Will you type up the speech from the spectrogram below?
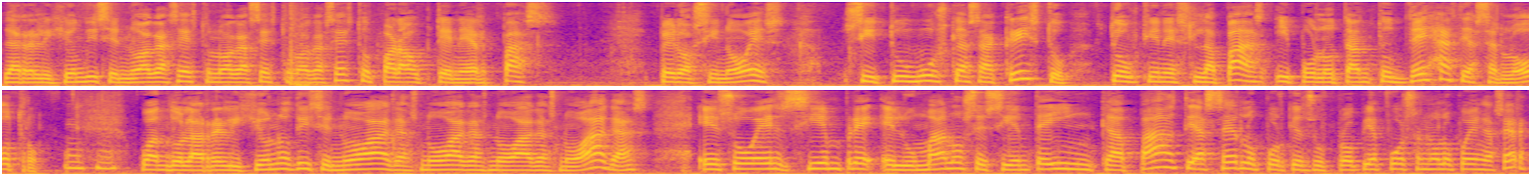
La religión dice no hagas esto, no hagas esto, no hagas esto para obtener paz. Pero así no es. Si tú buscas a Cristo, tú obtienes la paz y por lo tanto dejas de hacer lo otro. Cuando la religión nos dice no hagas, no hagas, no hagas, no hagas, eso es siempre el humano se siente incapaz de hacerlo porque en sus propias fuerzas no lo pueden hacer.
